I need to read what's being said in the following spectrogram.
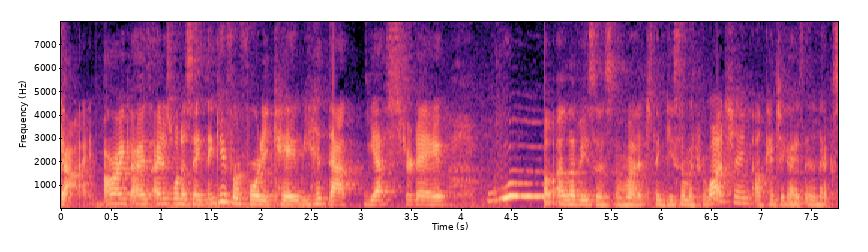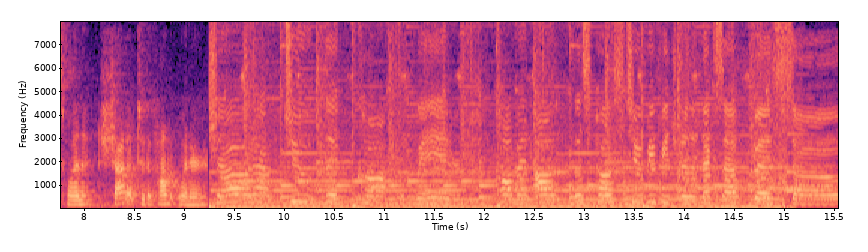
guide. All right, guys, I just want to say thank you for 40K. We hit that yesterday. Woo! I love you so, so much. Thank you so much for watching. I'll catch you guys in the next one. Shout out to the comment winner. Shout out to the comment winner. Comment on this post to be featured in the next episode.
